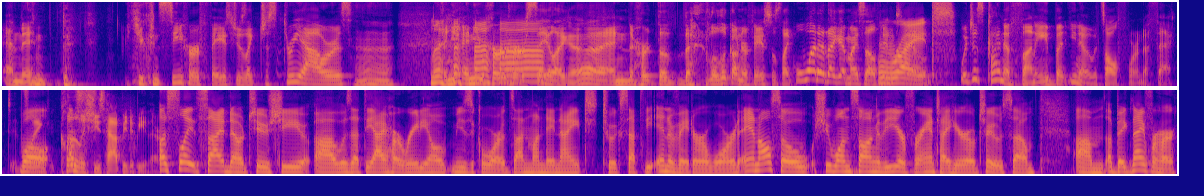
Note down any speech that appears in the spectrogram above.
And then you can see her face. She's like, just three hours. uh." And, you, and you heard her say, like, uh, and her, the, the, the look on her face was like, what did I get myself into? Right. Which is kind of funny, but, you know, it's all for an effect. It's Well, like, clearly a- she's happy to be there. A slight side note too, she uh, was at the iHeartRadio Music Awards on Monday night to accept the Innovator Award, and also she won Song of the Year for Antihero too. So um, a big night for her.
